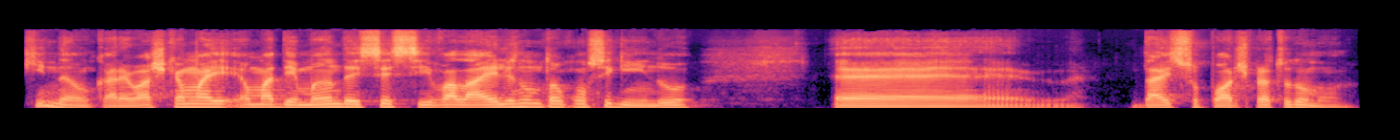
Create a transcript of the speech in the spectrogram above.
que não, cara. Eu acho que é uma, é uma demanda excessiva lá, eles não estão conseguindo é, dar suporte para todo mundo.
